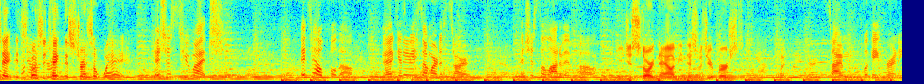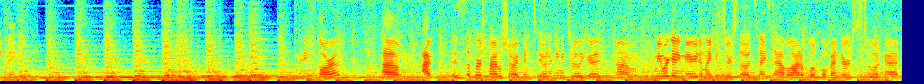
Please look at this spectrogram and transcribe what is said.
take it's supposed to take the stress away. It's just too much. It's helpful though. It gives me somewhere to start. It's just a lot of info. Did you just start now? I mean, this was your first. Yeah, this is my first time looking for anything. My name's Laura. Um, I've, this is the first bridal show I've been to, and I think it's really good. Um, I mean, we're getting married in Lancaster, so it's nice to have a lot of local vendors to look at.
